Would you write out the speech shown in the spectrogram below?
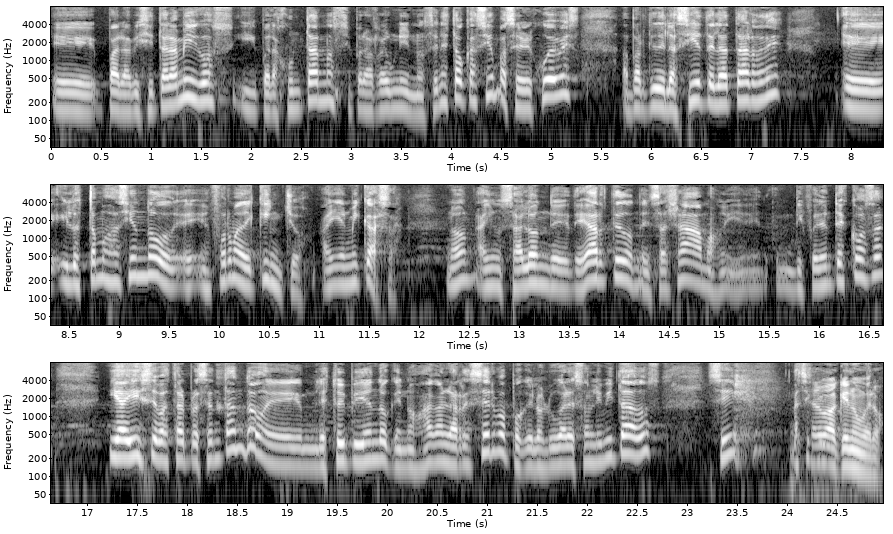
eh, para visitar amigos y para juntarnos y para reunirnos. En esta ocasión va a ser el jueves a partir de las 7 de la tarde eh, y lo estamos haciendo en forma de quincho, ahí en mi casa. ¿No? Hay un salón de, arte donde ensayamos y, diferentes cosas y ahí se va a estar presentando. le estoy pidiendo que nos hagan la reserva porque los lugares son limitados. ¿sí? a qué número?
